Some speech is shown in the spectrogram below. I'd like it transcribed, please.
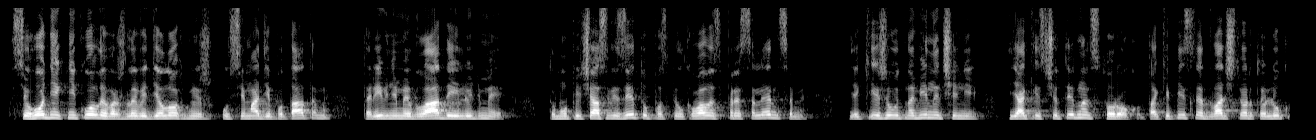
Сьогодні, як ніколи, важливий діалог між усіма депутатами та рівнями влади і людьми. Тому під час візиту поспілкувалися з переселенцями, які живуть на Вінниччині як із 2014 року, так і після 24 лю-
